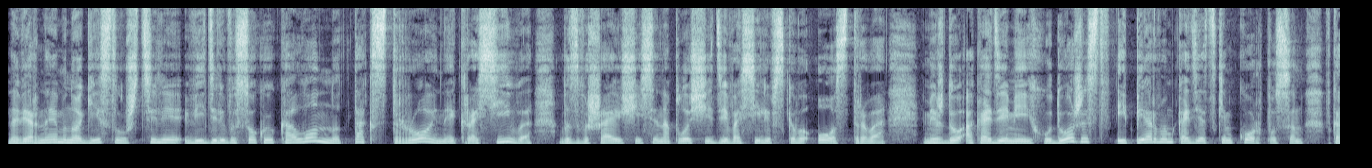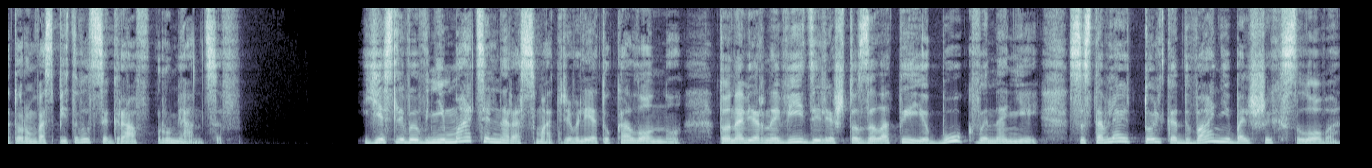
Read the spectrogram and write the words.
Наверное, многие слушатели видели высокую колонну, так стройно и красиво возвышающейся на площади Васильевского острова между Академией художеств и первым кадетским корпусом, в котором воспитывался граф Румянцев. Если вы внимательно рассматривали эту колонну, то, наверное, видели, что золотые буквы на ней составляют только два небольших слова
